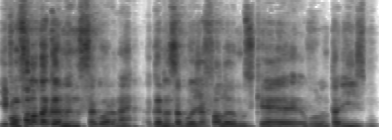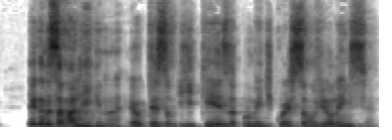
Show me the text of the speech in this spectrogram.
e vamos falar da ganância agora, né? A ganância boa já falamos que é o voluntarismo. E a ganância maligna, né? É a obtenção de riqueza por meio de coerção e violência.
